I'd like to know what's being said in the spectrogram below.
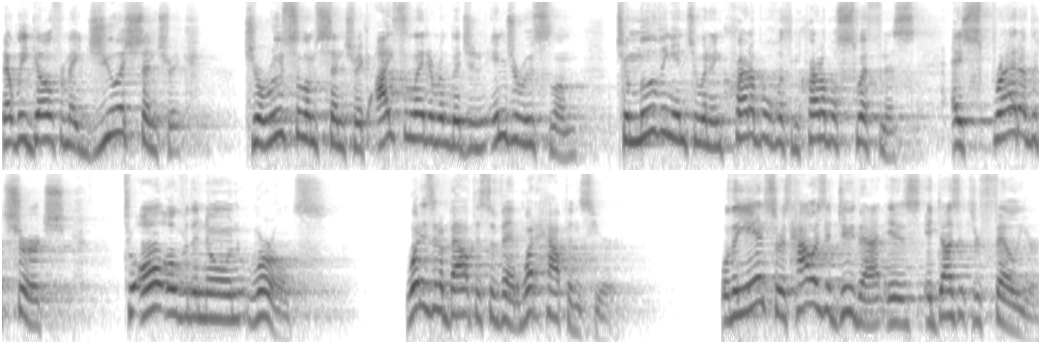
that we go from a Jewish centric, Jerusalem centric, isolated religion in Jerusalem to moving into an incredible, with incredible swiftness, a spread of the church to all over the known worlds. What is it about this event? What happens here? Well, the answer is how does it do that? Is it does it through failure.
